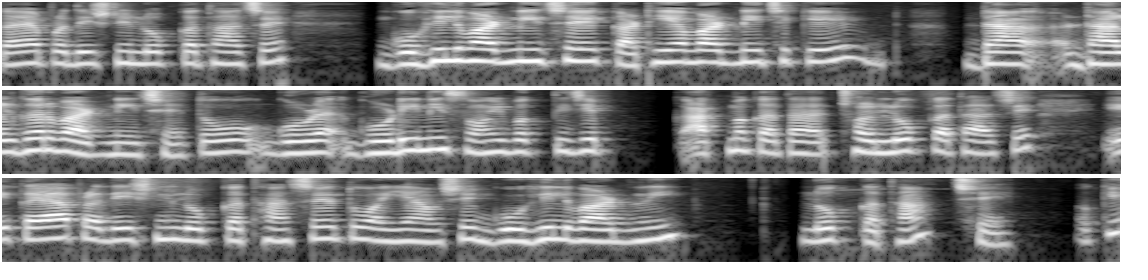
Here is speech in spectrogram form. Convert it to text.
કયા પ્રદેશની લોકકથા છે? ગોહિલવાડની છે, કાઠિયાવાડની છે કે ઢાલગરવાડની છે? તો ઘોડા, ઘોડીની સ્વામી ભક્તિ જે આત્મકથા સોરી લોકકથા છે. એ કયા પ્રદેશની લોકકથા છે? તો અહીંયા આવશે ગોહિલવાડની લોકકથા છે. ઓકે?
